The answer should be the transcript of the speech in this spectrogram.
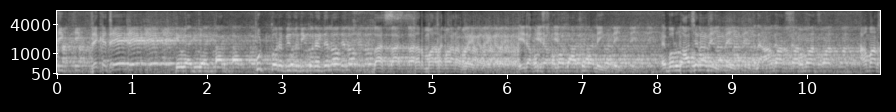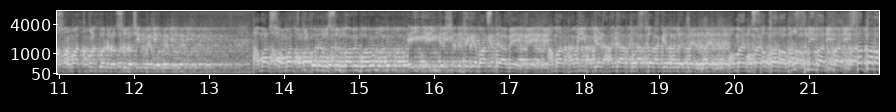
ঠিক রেখেছে, কেউ একজন তার ফুট করে বিরোধী করে দিল, বাস তার মাথা খারাপ হয়ে গেল। এইরকম সমাজ আছে না নেই? বলুন, আছে না নেই? তাহলে আমার সমাজ আমার সমাজ কি করে রসুল চিনবে বলবে আমার সমাজ কি করে রসুল পাবে বলুন? এই ইঞ্জেকশন থেকে বাঁচতে হবে। আমার হাবিব দেড় হাজার বছর আগে বলেছেন, ওমান সতরা মুসলিমান, সতরা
